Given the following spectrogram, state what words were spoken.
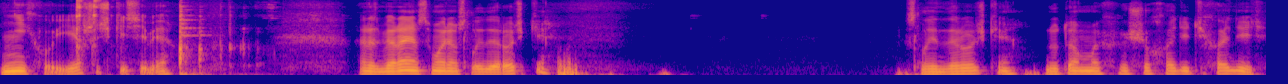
Нихуешечки себе. Разбираем, смотрим слайдерочки. Слайдерочки. Ну там их еще ходить и ходить.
